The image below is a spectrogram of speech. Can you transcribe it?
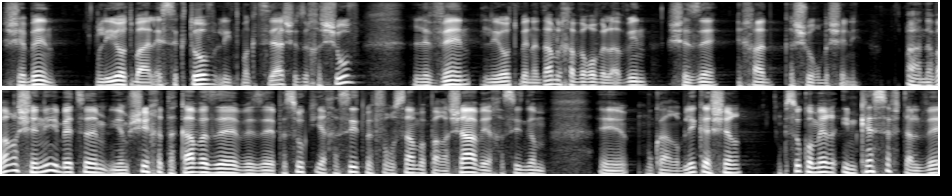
שבין להיות בעל עסק טוב, להתמקצע, שזה חשוב, לבין להיות בן אדם לחברו ולהבין שזה אחד קשור בשני. הדבר השני בעצם ימשיך את הקו הזה, וזה פסוק יחסית מפורסם בפרשה ויחסית גם אה, מוכר בלי קשר. הפסוק אומר, אם כסף תלווה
